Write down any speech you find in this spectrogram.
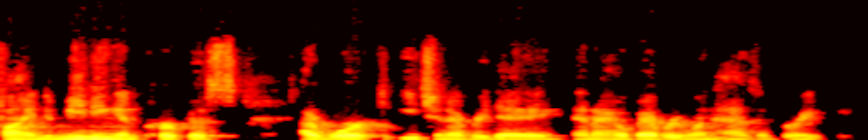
find meaning and purpose at work each and every day. And I hope everyone has a great week.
